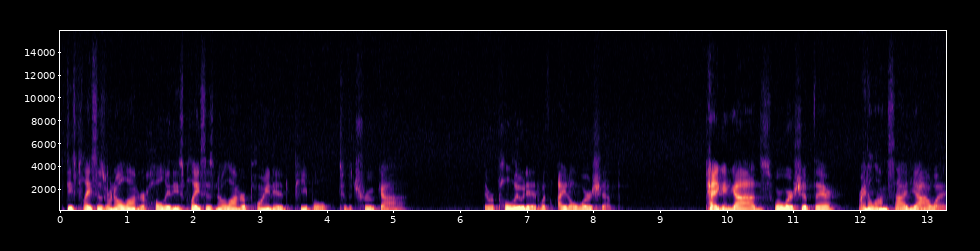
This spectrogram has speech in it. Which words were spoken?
But these places were no longer holy. These places no longer pointed people to the true God. They were polluted with idol worship. Pagan gods were worshiped there, right alongside Yahweh.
